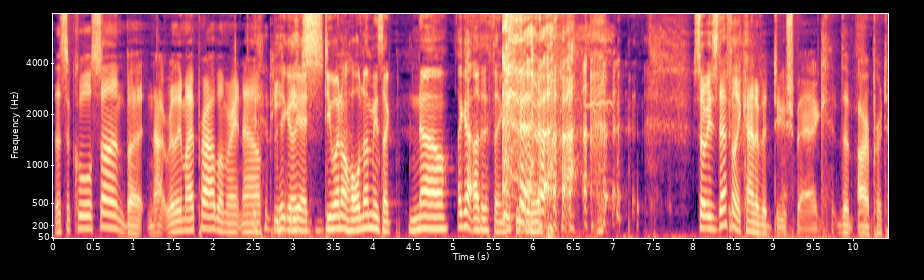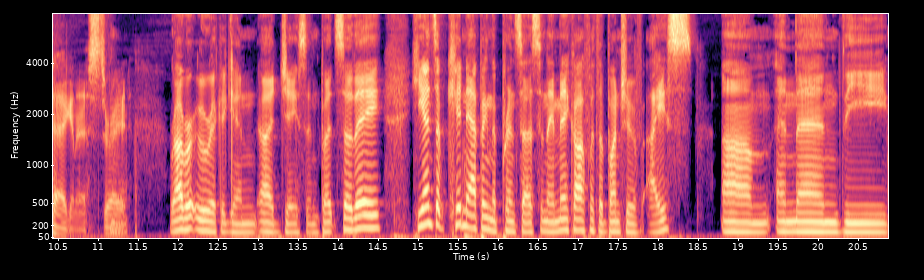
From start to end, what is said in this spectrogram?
that's a cool son, but not really my problem right now." they go, yeah, do you want to hold him? He's like, no, I got other things to do. So he's definitely kind of a douchebag, the our protagonist, right? Robert Urich again, uh, Jason. But so they, he ends up kidnapping the princess, and they make off with a bunch of ice. Um, and then the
